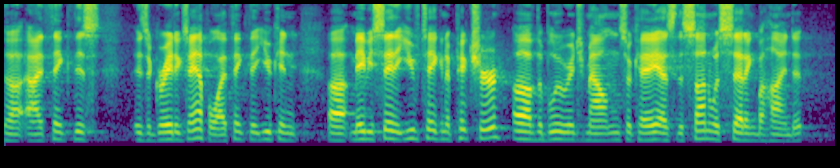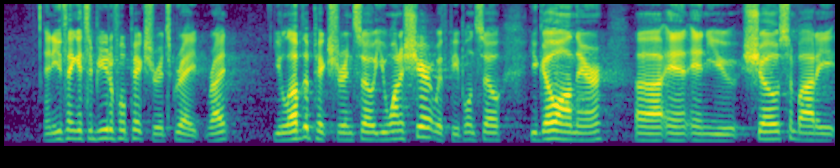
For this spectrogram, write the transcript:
Uh, I think this is a great example. I think that you can uh, maybe say that you've taken a picture of the Blue Ridge Mountains, okay, as the sun was setting behind it and you think it's a beautiful picture. It's great, right? You love the picture, and so you want to share it with people. And so you go on there uh, and, and you show somebody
